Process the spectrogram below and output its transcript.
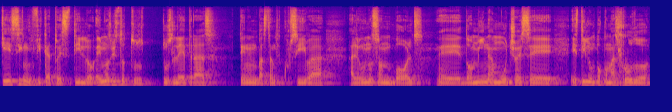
¿qué significa tu estilo? Hemos visto tus letras, tienen bastante cursiva, algunos son bolds, eh, domina mucho ese estilo un poco más rudo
